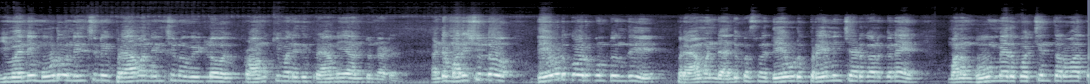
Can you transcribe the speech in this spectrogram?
ఇవన్నీ మూడు నిల్చుని ప్రేమ నిలిచి వీటిలో ప్రాముఖ్యమైనది ప్రేమయే అంటున్నాడు. అంటే మనుషుల్లో దేవుడు కోరుకుంటుంది ప్రేమ అండి. అందుకోసమే దేవుడు ప్రేమించాడు కనుకనే మనం భూమి మీదకి వచ్చిన తర్వాత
